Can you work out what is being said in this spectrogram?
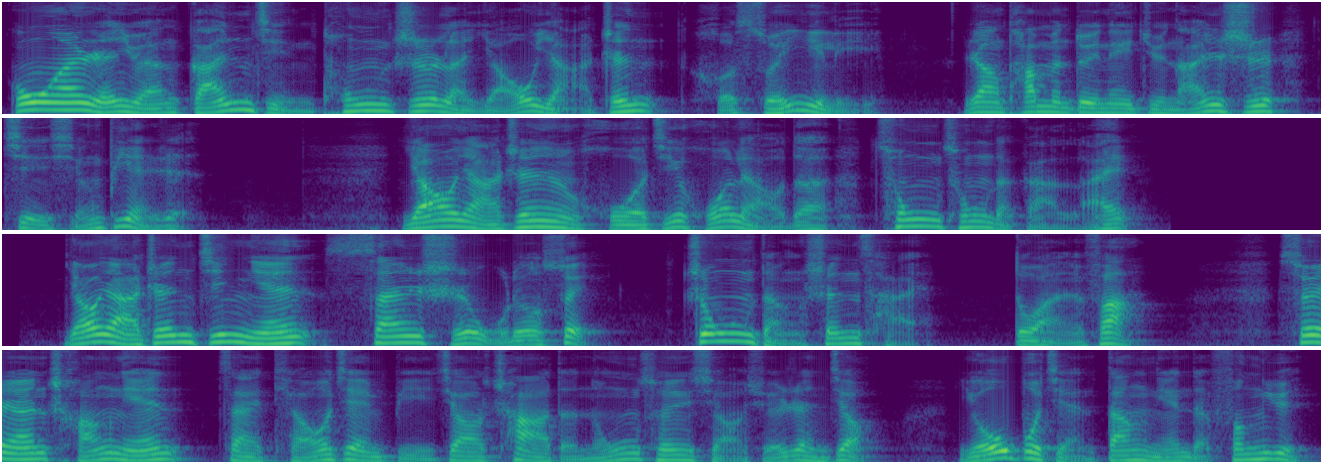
公安人员赶紧通知了姚雅珍和隋义礼，让他们对那具男尸进行辨认。姚雅珍火急火燎的匆匆的赶来。姚雅珍今年三十五六岁，中等身材，短发。虽然常年在条件比较差的农村小学任教，犹不减当年的风韵。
